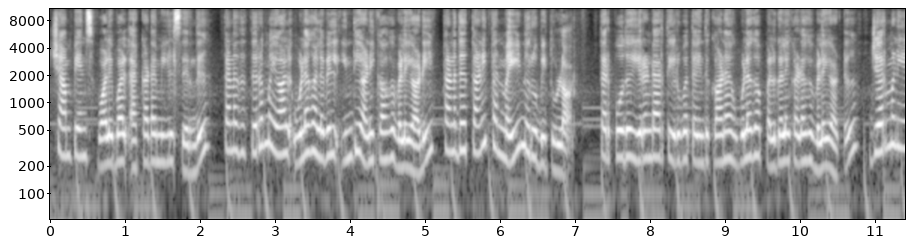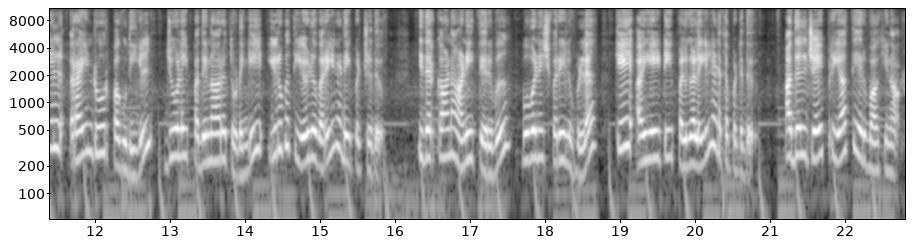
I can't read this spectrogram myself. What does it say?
சாம்பியன்ஸ் வாலிபால் அகாடமியில் சேர்ந்து தனது திறமையால் உலகளவில் இந்திய அணிக்காக விளையாடி தனது தனித்தன்மையை நிரூபித்துள்ளார். தற்போது இரண்டாயிரத்தி இருபத்தைந்துக்கான உலக பல்கலைக்கழக விளையாட்டு ஜெர்மனியில் ரைன்ரூர் பகுதியில் ஜூலை பதினாறு தொடங்கி இருபத்தி ஏழு வரை நடைபெற்றது. இதற்கான அணி தேர்வு புவனேஸ்வரில் உள்ள கே ஐஐடி பல்கலையில் நடத்தப்பட்டது. அதில் ஜெயபிரியா தேர்வாகினார்.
